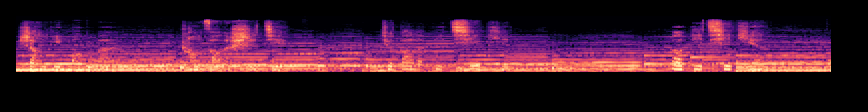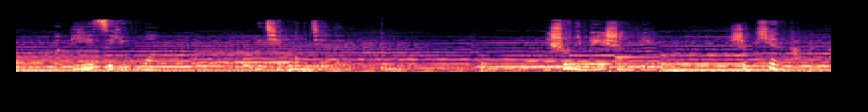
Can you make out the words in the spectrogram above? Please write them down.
上帝忙完创造了世界，就到了第七天。到第七天，我第一次有梦，并且梦见了你。你说你没生病，是骗他们的。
